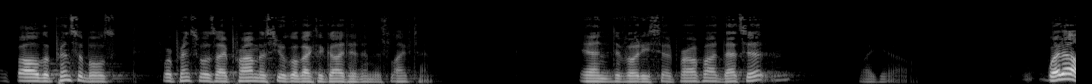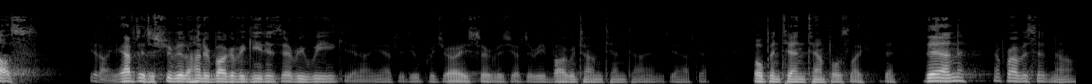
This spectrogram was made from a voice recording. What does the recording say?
and follow the principles, four principles, I promise you'll go back to Godhead in this lifetime. And devotee said, Prabhupada, that's it? Like, you know, what else? You know, you have to distribute 100 Bhagavad Gitas every week. You know, you have to do Pujari service. You have to read Bhagavatam 10 times. You have to open 10 temples like that. Then, the Prabhupada said, no.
